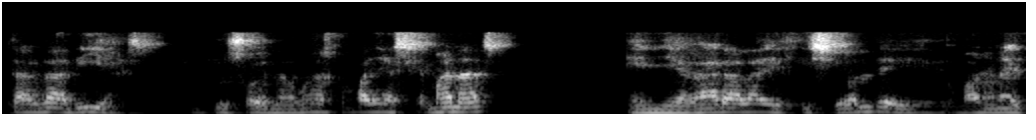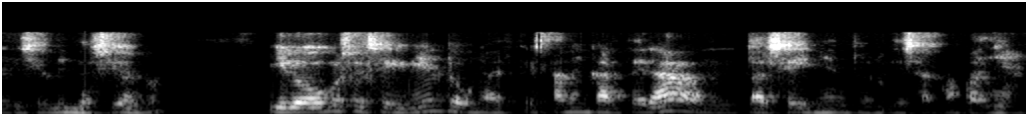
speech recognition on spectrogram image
Tarda días, incluso en algunas compañías semanas, en llegar a la decisión de, tomar una decisión de inversión, ¿no? Y luego pues el seguimiento, una vez que están en cartera, el seguimiento de esa compañía.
